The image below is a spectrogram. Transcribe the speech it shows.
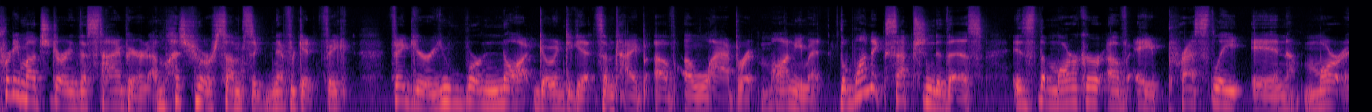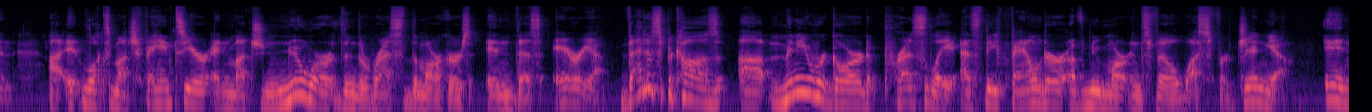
pretty much during this time period unless you were some significant fig figure you were not going to get some type of elaborate monument the one exception to this is the marker of a Presley in Martin uh, it looks much fancier and much newer than the rest of the markers in this area. That is because uh, many regard Presley as the founder of New Martinsville, West Virginia. In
